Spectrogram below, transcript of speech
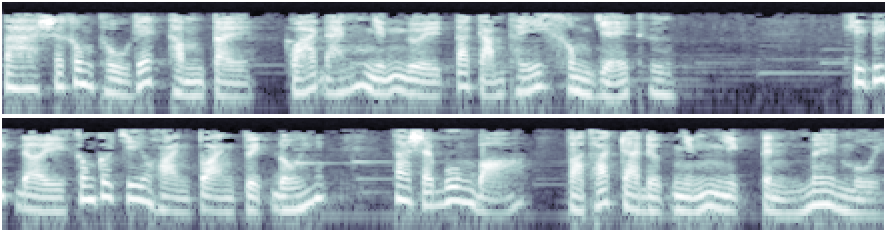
ta sẽ không thù ghét thầm tệ quá đáng những người ta cảm thấy không dễ thương. Khi biết đời không có chi hoàn toàn tuyệt đối, ta sẽ buông bỏ và thoát ra được những nhiệt tình mê muội,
